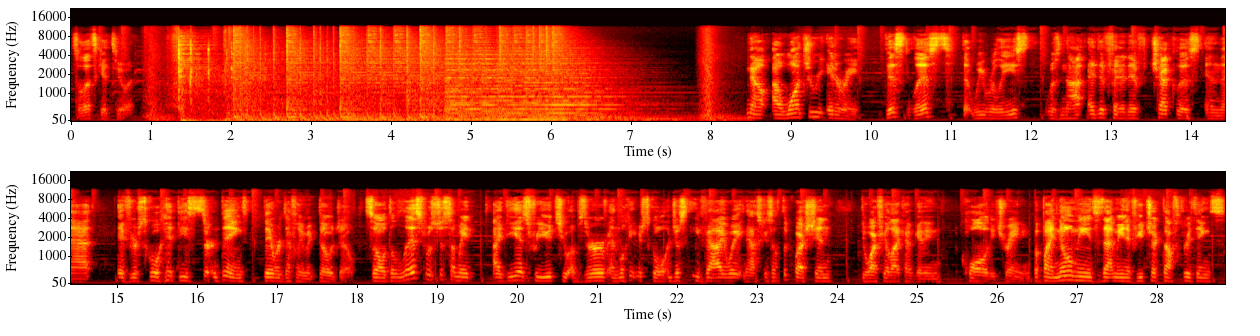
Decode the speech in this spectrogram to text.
So let's get to it. Now, I want to reiterate, this list that we released was not a definitive checklist in that if your school hit these certain things, they were definitely McDojo. So the list was just some ideas for you to observe and look at your school and just evaluate and ask yourself the question, do I feel like I'm getting quality training? But by no means does that mean if you checked off three things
